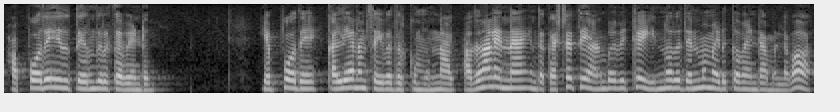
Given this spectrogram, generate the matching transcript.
அப்போதே இது தெரிந்திருக்க வேண்டும். எப்போதே? கல்யாணம் செய்வதற்கு முன்னால். அதனால் என்ன? இந்த கஷ்டத்தை அனுபவிக்க இன்னொரு ஜென்மம் எடுக்க வேண்டாம் அல்லவா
